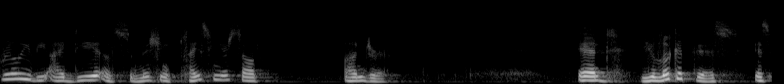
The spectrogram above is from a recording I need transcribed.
really the idea of submission, placing yourself under. And you look at this, is,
